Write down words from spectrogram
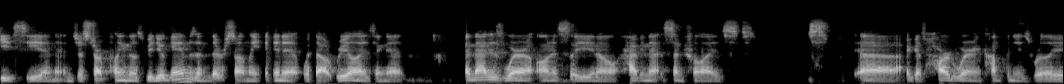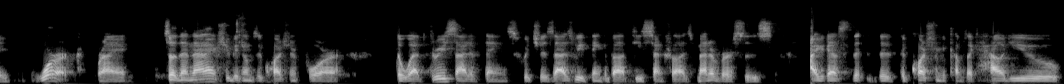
PC, and, and just start playing those video games, and they're suddenly in it without realizing it. And that is where, honestly, you know, having that centralized uh, I guess hardware and companies really work, right? So then that actually becomes a question for the Web3 side of things, which is as we think about decentralized metaverses, I guess the, the, the question becomes like, how do you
